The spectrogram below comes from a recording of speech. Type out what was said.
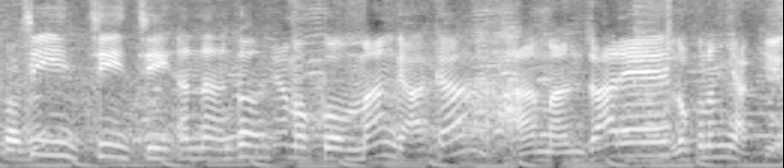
Cosa? Cin cin cin anango. Andiamo con Mangaka a mangiare l'okonomiyaki.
